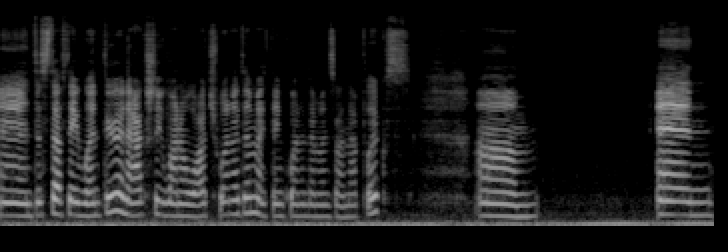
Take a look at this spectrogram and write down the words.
and the stuff they went through and I actually want to watch one of them. I think one of them is on Netflix. Um, and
